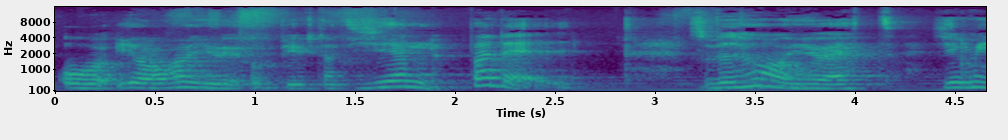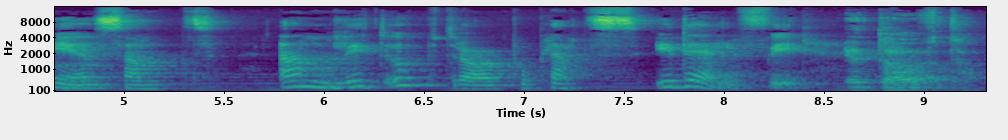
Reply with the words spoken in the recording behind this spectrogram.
och jag har ju uppgift att hjälpa dig. Så vi har ju ett gemensamt andligt uppdrag på plats i Delphi. Ett avtal.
